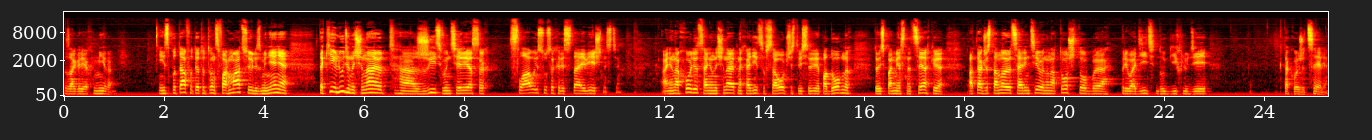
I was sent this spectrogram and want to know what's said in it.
за грех мира. И испытав вот эту трансформацию или изменение, такие люди начинают а, жить в интересах славы Иисуса Христа и вечности. Они находятся, они начинают находиться в сообществе себе подобных, то есть по местной церкви, а также становятся ориентированы на то, чтобы приводить других людей такой же цели,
